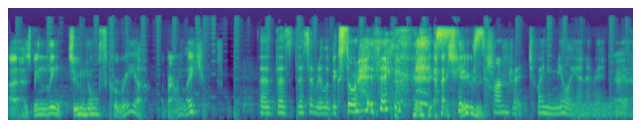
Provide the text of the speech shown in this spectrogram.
uh, has been linked to North Korea. Apparently, that's that's a really big story. I think. yeah, that's huge. 620 million. I mean, yeah.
